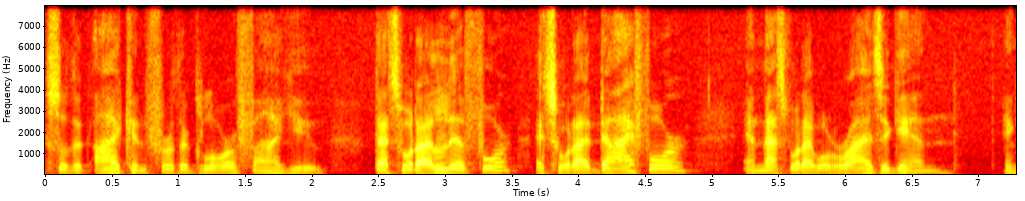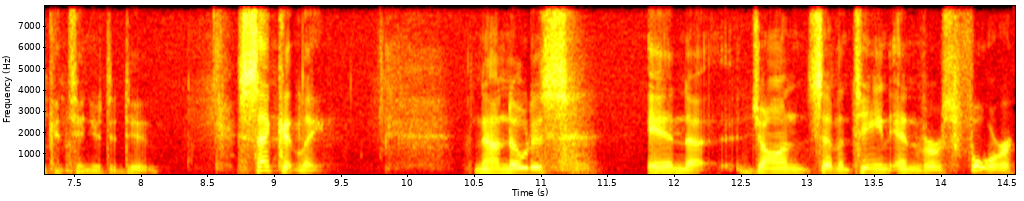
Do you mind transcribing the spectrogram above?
so that I can further glorify you. That's what I live for. That's what I die for. And that's what I will rise again and continue to do. Secondly, now notice in uh, John 17 and verse 4,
